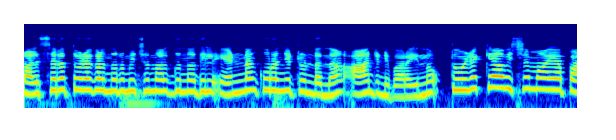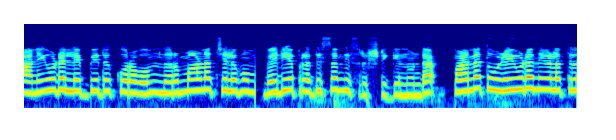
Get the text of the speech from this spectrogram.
മത്സരത്തുഴകൾ നിർമ്മിച്ചു നൽകുന്നതിൽ എണ്ണം കുറഞ്ഞിട്ടുണ്ടെന്ന് ആന്റണി പറയുന്നു. തുഴയ്ക്കാവശ്യമായ പനയുടെ ലഭ്യതക്കുറവും നിർമ്മാണ ചെലവും വലിയ പ്രതിസന്ധി സൃഷ്ടിക്കുന്നുണ്ട്. പന തുഴയുടെ നീളത്തിൽ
